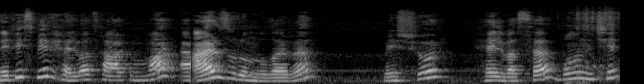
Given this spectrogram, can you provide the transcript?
Nefis bir helva tarifim var. Erzurumluların meşhur helvası. Bunun için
